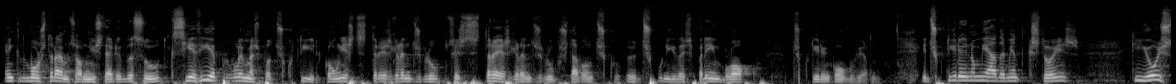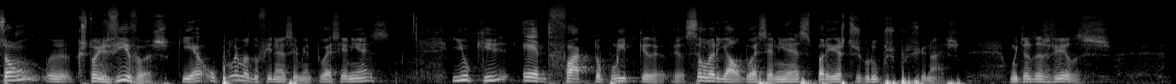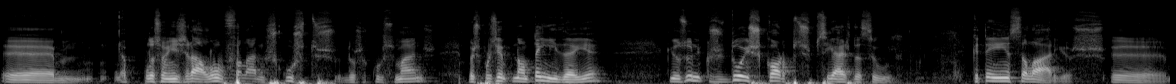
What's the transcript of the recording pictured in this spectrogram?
em que demonstramos ao Ministério da Saúde que se havia problemas para discutir com estes três grandes grupos, estes três grandes grupos estavam eh, disponíveis para, em bloco, discutirem com o Governo. E discutirem, nomeadamente, questões que hoje são uh, questões vivas, que é o problema do financiamento do SNS e o que é, de facto, a política eh, salarial do SNS para estes grupos profissionais. Muitas das vezes, a população em geral ouve falar nos custos dos recursos humanos, mas, por exemplo, não tem ideia que os únicos dois corpos especiais da saúde que têm salários eh,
